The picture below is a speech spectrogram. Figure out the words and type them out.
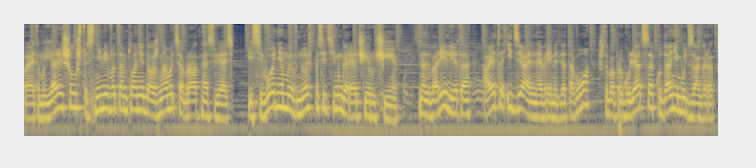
поэтому я решил, что с ними в этом плане должна быть обратная связь. И сегодня мы вновь посетим горячие ручьи. На дворе лето, а это идеальное время для того, чтобы прогуляться куда-нибудь за город.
